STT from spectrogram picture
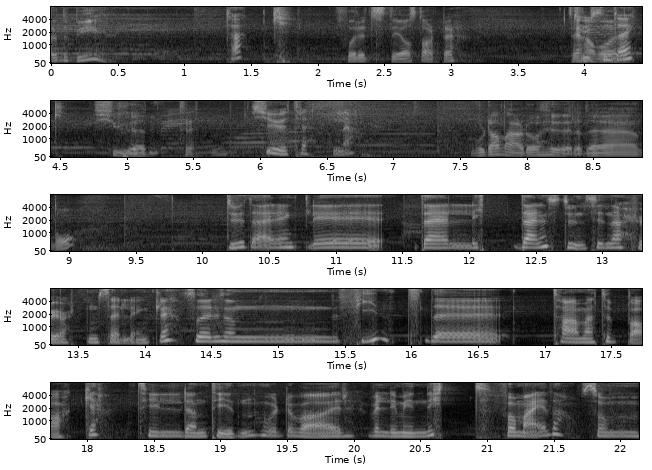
For en debut. Takk. For et sted å starte. Det her Tusen var takk. 2013. 2013, ja. Hvordan er det å høre det nå? Du, det er egentlig det er, litt, det er en stund siden jeg har hørt den selv, egentlig. Så det er sånn fint. Det tar meg tilbake til den tiden hvor det var veldig mye nytt for meg, da, som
